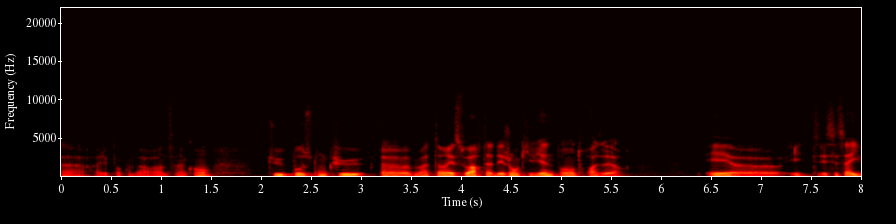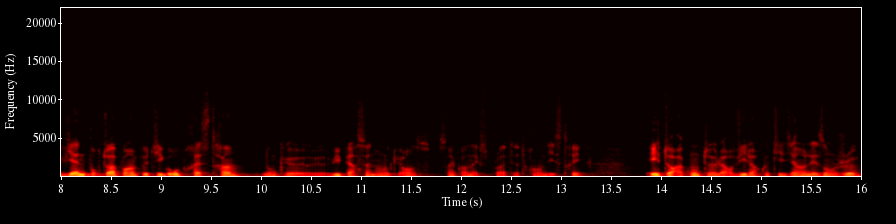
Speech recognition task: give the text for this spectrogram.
as, à l'époque, on doit avoir 25 ans, tu poses ton cul, euh, matin et soir, tu as des gens qui viennent pendant 3 heures. Euh, et, c'est ça, ils viennent pour toi, pour un petit groupe restreint, donc 8 personnes en l'occurrence, 5 en exploit et 3 en distri, et ils te racontent leur vie, leur quotidien, les enjeux.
